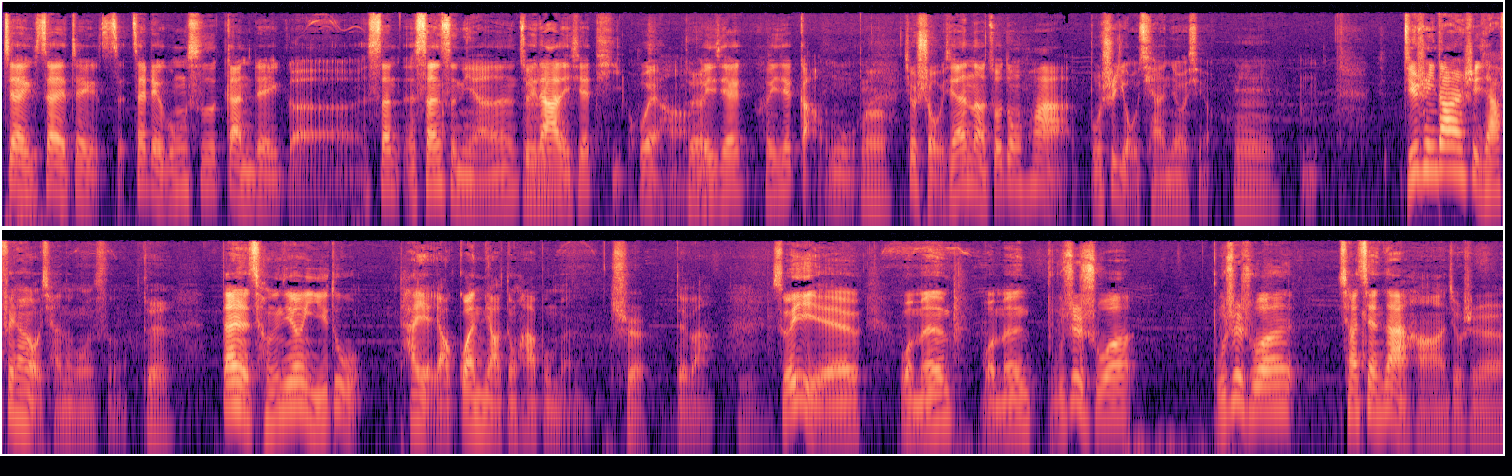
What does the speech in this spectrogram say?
在在在在在这个公司干这个三三四年最大的一些体会哈，对和一些和一些感悟。嗯就首先呢，做动画不是有钱就行，嗯嗯，迪士尼当然是一家非常有钱的公司，对，但是曾经一度它也要关掉动画部门。是，对吧嗯？所以我们我们不是说不是说像现在哈，就是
